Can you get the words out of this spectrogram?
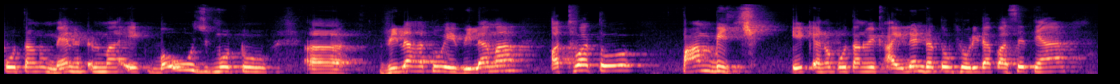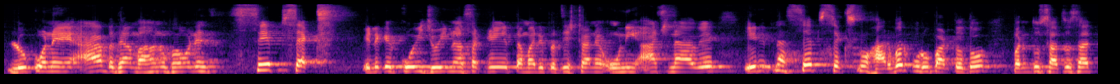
પોતાનું મેનહટનમાં એક બહુ જ મોટું વિલા હતું એ વિલામાં અથવા તો પામ બીચ એક એનો પોતાનો એક આઇલેન્ડ હતો ફ્લોરિડા પાસે, ત્યાં લોકોને આ બધા મહાનુભાવોને સેફ સેક્સ એટલે કે કોઈ જોઈ ન શકે, તમારી પ્રતિષ્ઠાને ઊની આંચ ના આવે, એ રીતના સેફ સેક્સનું હાર્બર પૂરું પાડતો હતો. પરંતુ સાથોસાથ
